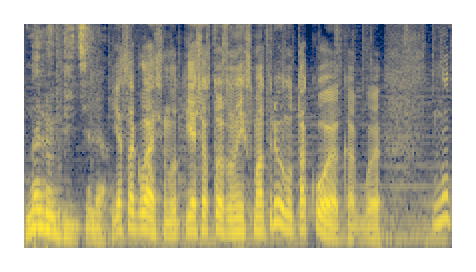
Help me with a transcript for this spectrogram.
на любителя. Я согласен, вот я сейчас тоже на них смотрю, ну, такое, как бы, ну,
